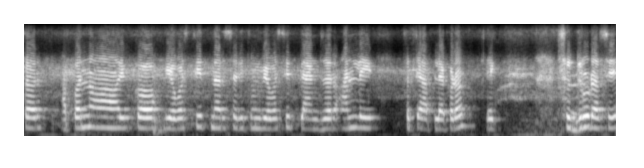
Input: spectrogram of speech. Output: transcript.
तर आपण एक व्यवस्थित नर्सरीतून व्यवस्थित प्लॅन्ट जर आणले तर ते आपल्याकडं एक सुदृढ असे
